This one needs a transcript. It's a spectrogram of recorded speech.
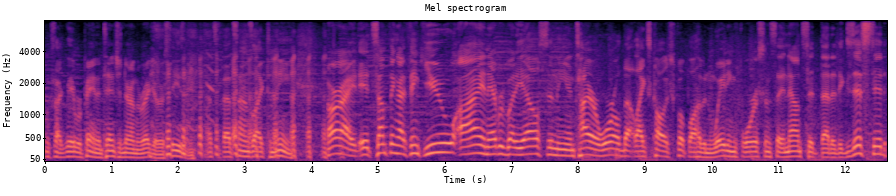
Looks like they were paying attention during the regular season. That's what that sounds like to me. All right, it's something I think you, I, and everybody else in the entire world that likes college football have been waiting for since they announced it that it existed.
